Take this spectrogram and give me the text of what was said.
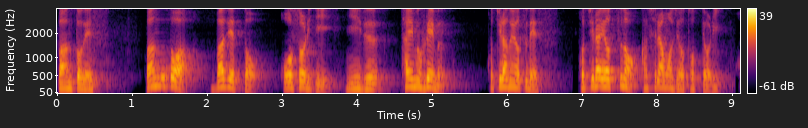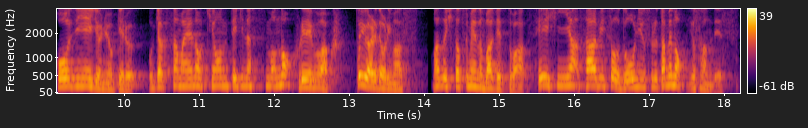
バントです。バンドとは、バジェット、オーソリティ、ニーズ、タイムフレーム、こちらの4つです。こちら4つの頭文字を取っており、法人営業におけるお客様への基本的な質問のフレームワークと言われております。まず一つ目のバジェットは製品やサービスを導入するための予算です。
